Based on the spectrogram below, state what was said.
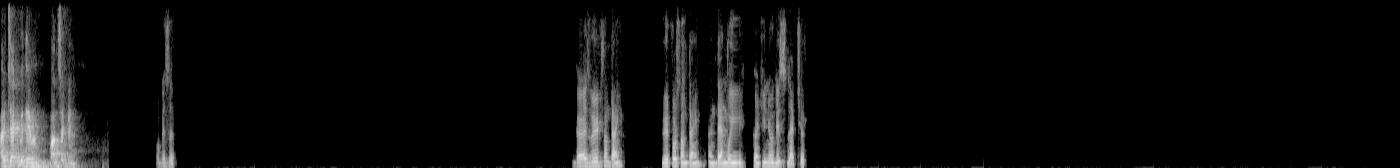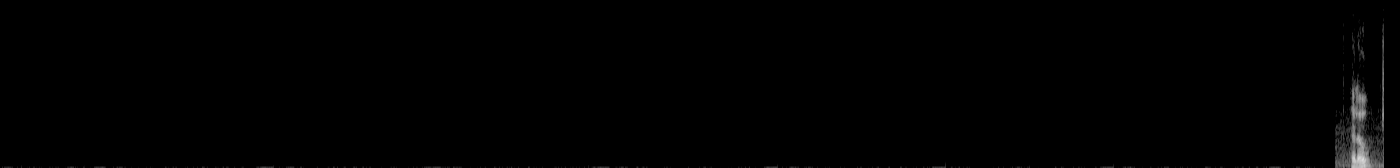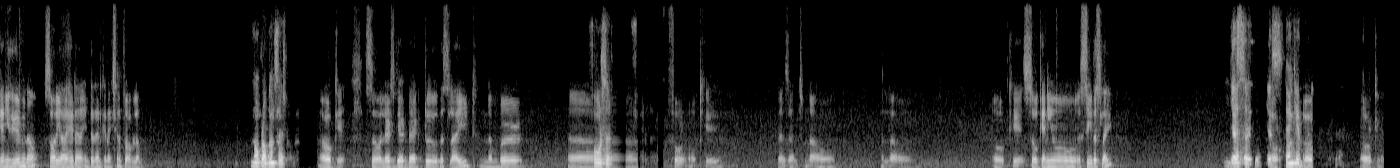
I check with him. One second. Okay, sir. Guys, wait some time. Wait for some time, and then we continue this lecture. Hello, can you hear me now? Sorry, I had an internet connection problem. No problem, sir. Okay, so let's get back to the slide number uh, Four, sir. Four, okay. Present now. Allow. Okay, so can you see the slide? Yes, sir. Yes. Thank you. Okay.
